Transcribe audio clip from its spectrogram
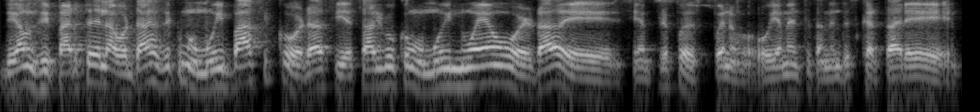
Digamos, si parte del abordaje es como muy básico, ¿verdad? Si es algo como muy nuevo, ¿verdad? De siempre, pues, bueno, obviamente también descartar eh,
